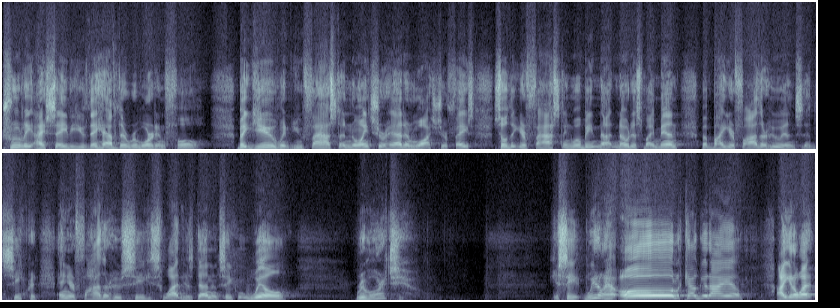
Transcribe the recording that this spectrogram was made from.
Truly, I say to you, they have their reward in full. But you, when you fast, anoint your head and wash your face, so that your fasting will be not noticed by men, but by your Father who is in secret. And your Father who sees what is done in secret will reward you. You see, we don't have, oh, look how good I am. I, you know what?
